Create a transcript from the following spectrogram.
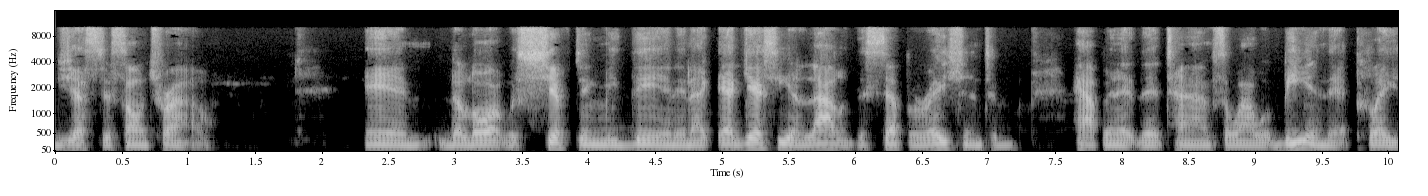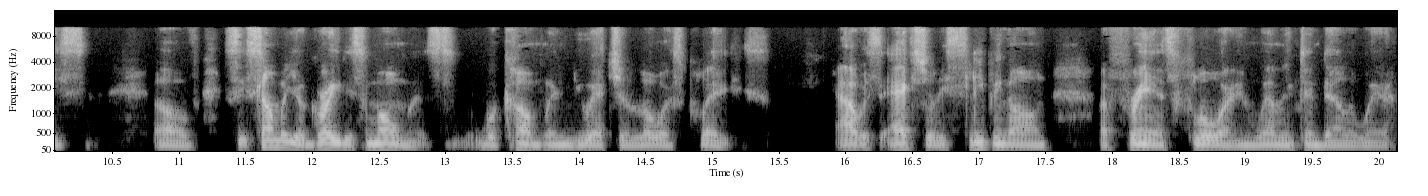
Justice on Trial. And the Lord was shifting me then, and I, I guess He allowed the separation to happen at that time, so I would be in that place of see some of your greatest moments will come when you're at your lowest place I was actually sleeping on a friend's floor in Wilmington, Delaware,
